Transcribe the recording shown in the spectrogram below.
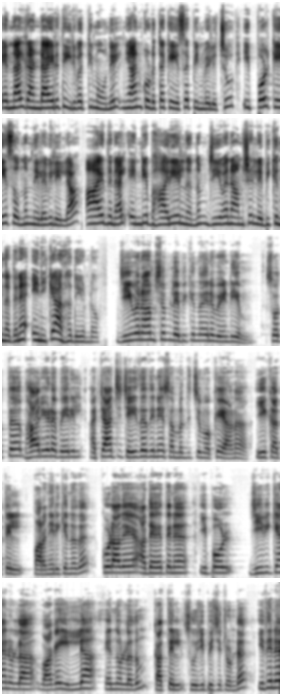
എന്നാൽ രണ്ടായിരത്തി ഇരുപത്തി ഞാൻ കൊടുത്ത കേസ് പിൻവലിച്ചു. ഇപ്പോൾ കേസ് ഒന്നും നിലവിലില്ല. ആയതിനാൽ എന്റെ ഭാര്യയിൽ നിന്നും ജീവനാംശം ലഭിക്കുന്നതിന് എനിക്ക് അർഹതയുണ്ടോ? ജീവനാംശം ലഭിക്കുന്നതിന് വേണ്ടിയും സ്വത്ത് ഭാര്യയുടെ പേരിൽ അറ്റാച്ച് ചെയ്തതിനെ സംബന്ധിച്ചുമൊക്കെയാണ് ഈ കത്തിൽ പറഞ്ഞിരിക്കുന്നത്. കൂടാതെ അദ്ദേഹത്തിന് ഇപ്പോൾ ജീവിക്കാനുള്ള വകയില്ല എന്നുള്ളതും കത്തിൽ സൂചിപ്പിച്ചിട്ടുണ്ട്. ഇതിന്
